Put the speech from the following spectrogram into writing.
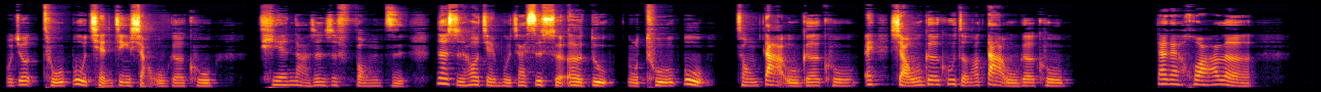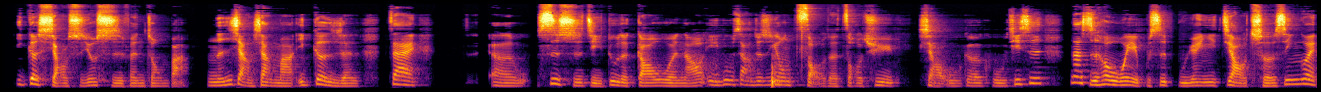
我就徒步前进小吴哥窟。天哪，真的是疯子！那时候柬埔寨四十二度，我徒步从大吴哥窟，哎，小吴哥窟走到大吴哥窟，大概花了一个小时又十分钟吧。能想象吗？一个人在呃四十几度的高温，然后一路上就是用走的走去小吴哥窟。其实那时候我也不是不愿意叫车，是因为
